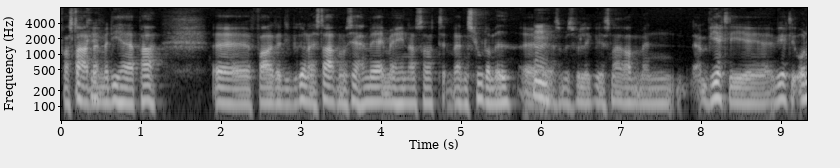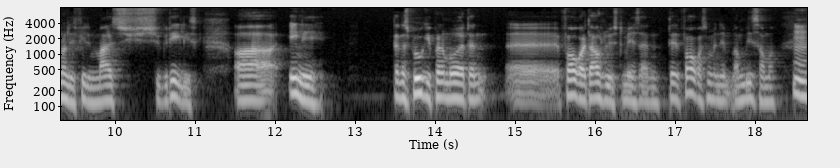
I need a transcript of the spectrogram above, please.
fra starten Okay. med de her par, øh, fra da de begynder i starten, hvor man ser han være med hende, og så hvad den slutter med, øh, Mm. som vi selvfølgelig ikke vil snakke om, men er en virkelig, øh, virkelig underlig film, meget psykedelisk, og egentlig, den er spooky på den måde, at den øh, foregår i daglys det meste af den. Det foregår simpelthen om midsommer. Mm.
